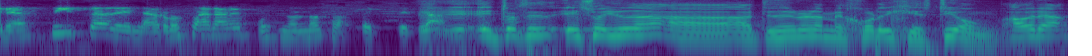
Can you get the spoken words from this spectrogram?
grasita del arroz árabe pues no nos afecte tanto. Eh, entonces eso ayuda a, tener una mejor digestión. Ahora,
